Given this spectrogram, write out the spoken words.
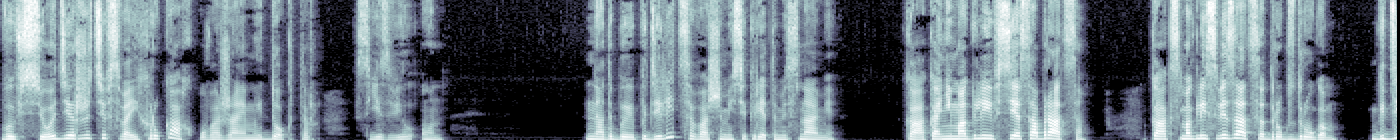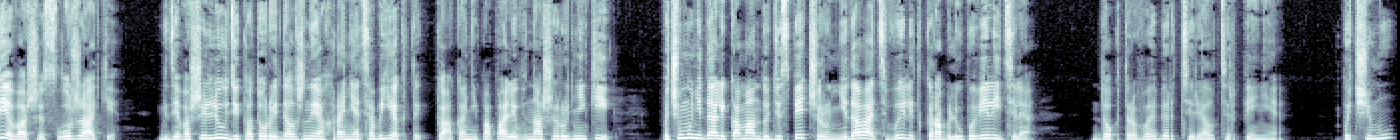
Вы все держите в своих руках, уважаемый доктор», — съязвил он. «Надо бы поделиться вашими секретами с нами. Как они могли все собраться? Как смогли связаться друг с другом? Где ваши служаки? Где ваши люди, которые должны охранять объекты? Как они попали в наши рудники? Почему не дали команду диспетчеру не давать вылет кораблю повелителя? Доктор Вебер терял терпение. Почему?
